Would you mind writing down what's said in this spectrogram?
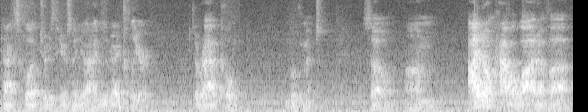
Tax collectors, here's how you act. It's very clear. It's a radical movement. So um, I don't have a lot of. Uh,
